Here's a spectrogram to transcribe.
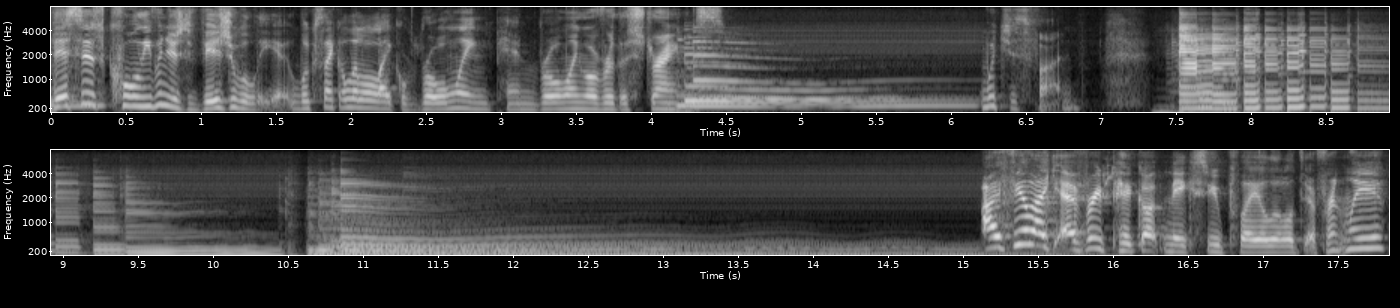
This is cool even just visually. It looks like a little like rolling pin rolling over the strings, which is fun. I feel like every pickup makes you play a little differently,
